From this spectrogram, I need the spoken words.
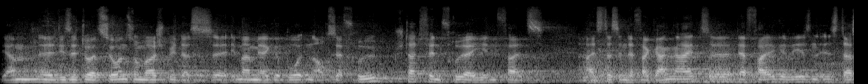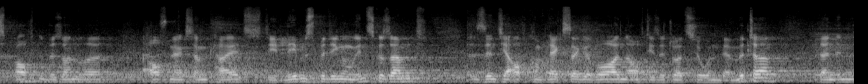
Wir haben äh, die Situation zum Beispiel, dass äh, immer mehr Geburten auch sehr früh stattfinden, früher jedenfalls als das in der Vergangenheit äh, der Fall gewesen ist. Das braucht eine besondere Aufmerksamkeit. Die Lebensbedingungen insgesamt sind ja auch komplexer geworden, auch die Situation der Mütter dann in,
